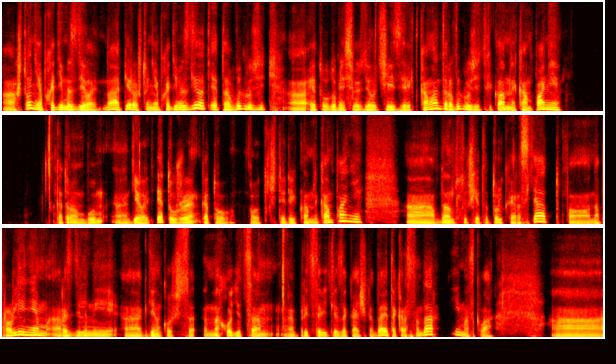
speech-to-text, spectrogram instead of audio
А, что необходимо сделать? Да, первое, что необходимо сделать, это выгрузить, а, это удобнее всего сделать через Direct Commander, выгрузить рекламные кампании, которые мы будем э, делать. Это уже готово. Вот четыре рекламные кампании. А, в данном случае это только RSYAT, по направлениям разделены, где находится, находится представитель заказчика. Да, это Краснодар и Москва. А,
